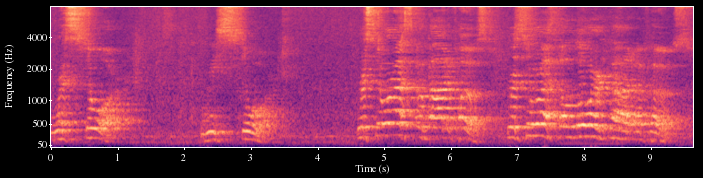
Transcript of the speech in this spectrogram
restore. Restore. Restore us, O God of hosts. Restore us, O Lord God of hosts.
